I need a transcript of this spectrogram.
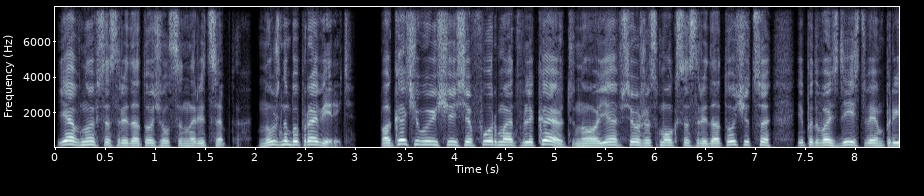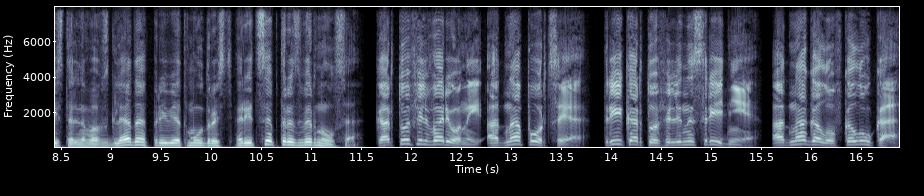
я вновь сосредоточился на рецептах. Нужно бы проверить. Покачивающиеся формы отвлекают, но я все же смог сосредоточиться, и под воздействием пристального взгляда «Привет, мудрость» рецепт развернулся. Картофель вареный – одна порция. Три картофелины средние, одна головка лука,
